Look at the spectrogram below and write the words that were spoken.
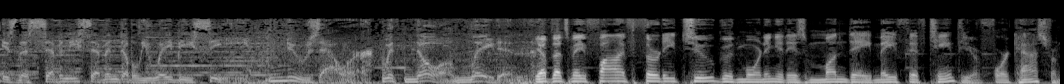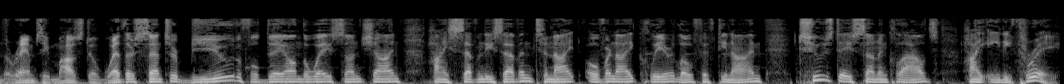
is the 77 WABC News Hour with Noam Laden. Yep, that's May 532. Good morning. It is Monday, May 15th. Your forecast from the Ramsey Mazda Weather Center. Beautiful day on the way. Sunshine, high 77. Tonight, overnight, clear, low 59. Tuesday, sun and clouds, high 83.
